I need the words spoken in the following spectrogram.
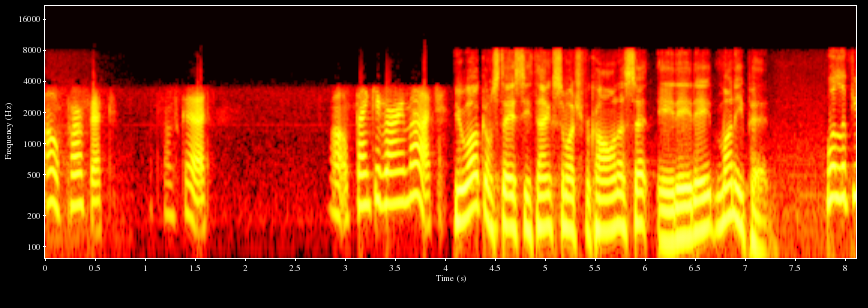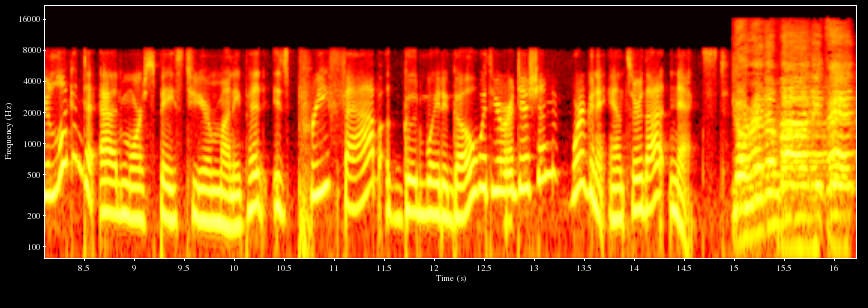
Oh, perfect. Sounds good. Well, thank you very much. You're welcome, Stacy. Thanks so much for calling us at 888 Money Pit. Well, if you're looking to add more space to your money pit, is prefab a good way to go with your addition? We're going to answer that next. You're in a money pit.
